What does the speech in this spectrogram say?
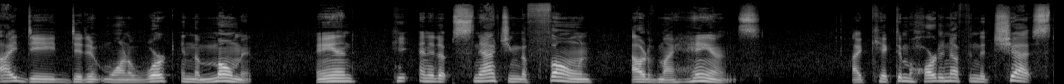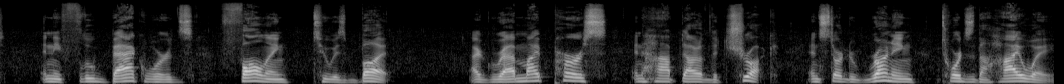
ID didn't want to work in the moment, and he ended up snatching the phone out of my hands. I kicked him hard enough in the chest, and he flew backwards, falling to his butt. I grabbed my purse and hopped out of the truck and started running towards the highway.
